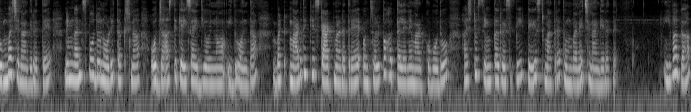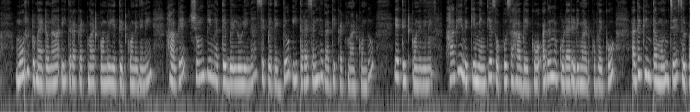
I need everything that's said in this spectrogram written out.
ತುಂಬ ಚೆನ್ನಾಗಿರುತ್ತೆ. ನಿಮ್ಗೆ ಅನಿಸ್ಬೋದು ನೋಡಿದ ತಕ್ಷಣ, ಓ ಜಾಸ್ತಿ ಕೆಲಸ ಇದೆಯೋ ಇನ್ನೋ ಇದು ಅಂತ. ಬಟ್ ಮಾಡೋದಕ್ಕೆ ಸ್ಟಾರ್ಟ್ ಮಾಡಿದ್ರೆ ಒಂದು ಸ್ವಲ್ಪ ಹೊತ್ತಲ್ಲೇ ಮಾಡ್ಕೋಬೋದು. ಅಷ್ಟು ಸಿಂಪಲ್ ರೆಸಿಪಿ ಟೇಸ್ಟ್ ಮಾತ್ರ ತುಂಬಾ ಚೆನ್ನಾಗಿರುತ್ತೆ. ಇವಾಗ ಮೂರು ಟೊಮ್ಯಾಟೊನ ಈ ಥರ ಕಟ್ ಮಾಡಿಕೊಂಡು ಎತ್ತಿಟ್ಕೊಂಡಿದ್ದೀನಿ ಹಾಗೆ ಶುಂಠಿ ಮತ್ತು ಬೆಳ್ಳುಳ್ಳಿನ ಸಿಪ್ಪೆ ತೆಗೆದು ಈ ಥರ ಸಣ್ಣದಾಗಿ ಕಟ್ ಮಾಡಿಕೊಂಡು ಎತ್ತಿಟ್ಕೊಂಡಿದ್ದೀನಿ ಹಾಗೆ ಇದಕ್ಕೆ ಮೆಂತ್ಯ ಸೊಪ್ಪು ಸಹ ಬೇಕು. ಅದನ್ನು ಕೂಡ ರೆಡಿ ಮಾಡ್ಕೋಬೇಕು. ಅದಕ್ಕಿಂತ ಮುಂಚೆ ಸ್ವಲ್ಪ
